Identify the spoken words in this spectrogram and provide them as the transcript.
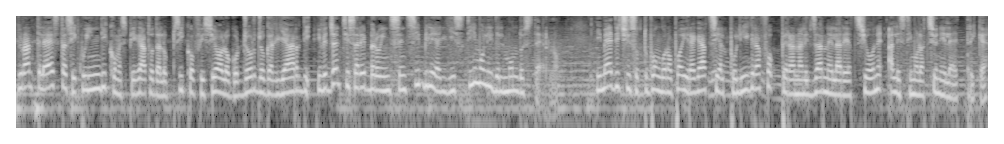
Durante le estasi, quindi, come spiegato dallo psicofisiologo Giorgio Gagliardi, i veggenti sarebbero insensibili agli stimoli del mondo esterno. I medici sottopongono poi i ragazzi al poligrafo per analizzarne la reazione alle stimolazioni elettriche.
